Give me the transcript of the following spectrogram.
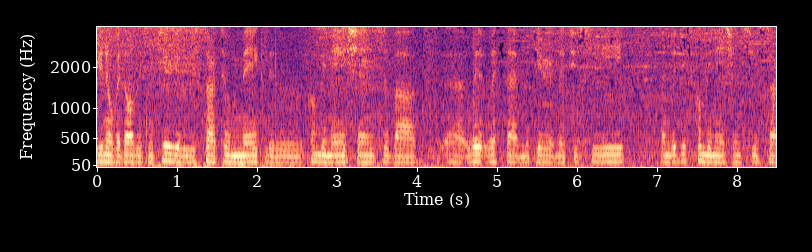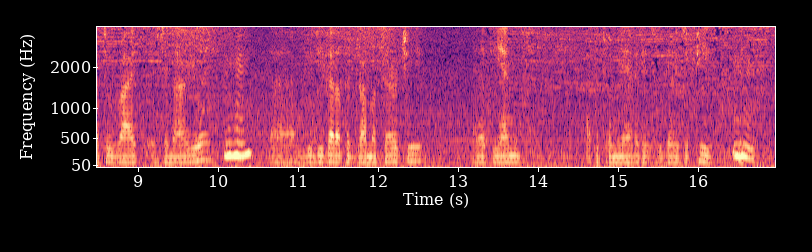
you know with all this material you start to make little combinations about uh, with, with the material that you see, and with these combinations you start to write a scenario. Mm-hmm. Um, you develop a dramaturgy, and at the end, at the premiere, there is there is a piece. Mm-hmm. It's,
